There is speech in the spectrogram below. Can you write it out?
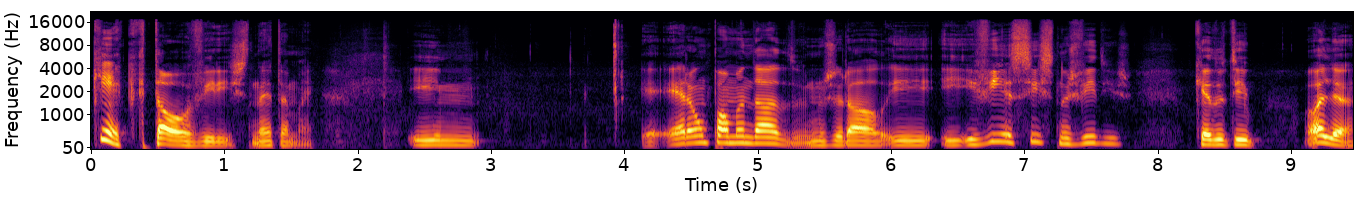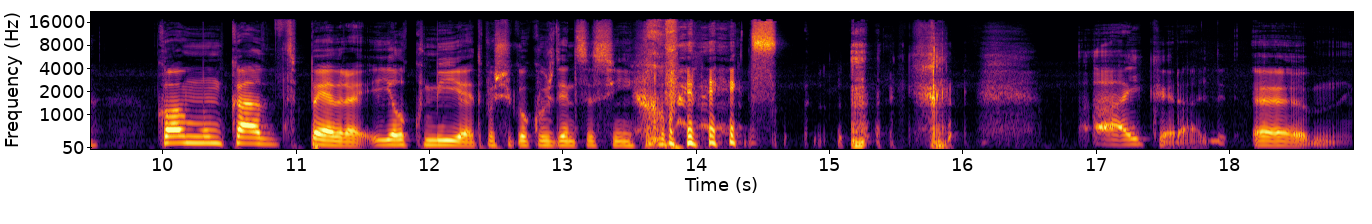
Quem é que está a ouvir isto, né? Também. E era um pau mandado, no geral. E, e, e via-se isso nos vídeos. Que é do tipo: olha, come um bocado de pedra. E ele comia, depois ficou com os dentes assim. Rubenex. Ai caralho. Um,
